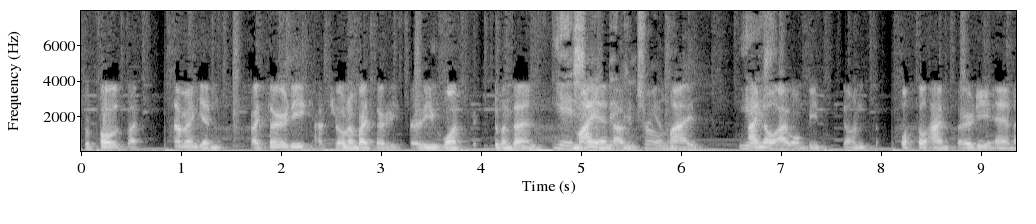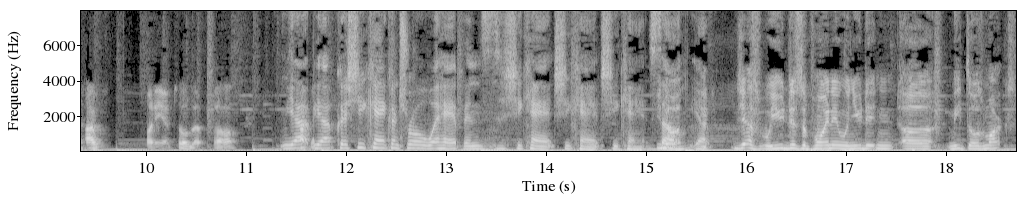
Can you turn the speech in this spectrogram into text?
proposed by seven, get by thirty, have children by 30, 31, and then Yeah, my end, I'm controlling. my. Yeah, I know I won't be done until I'm thirty, and I've money until then. So Yep, yep. Because she can't control what happens. She can't. She can't. She can't. You So, know, yep. Jess, were you disappointed when you didn't uh, meet those marks?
